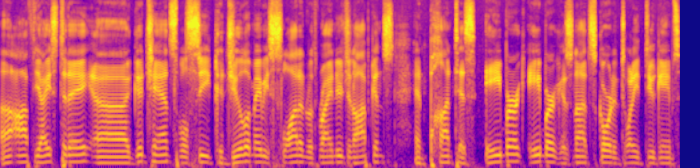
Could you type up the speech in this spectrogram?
uh, off the ice today. Uh, good chance we'll see Caggiula maybe slotted with Ryan Nugent Hopkins and Pontus Aberg. Aberg has not scored in 22 games,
